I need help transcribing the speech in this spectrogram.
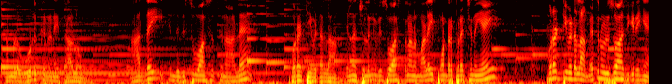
நம்மளை ஒடுக்க நினைத்தாலும் அதை இந்த விசுவாசத்தினால புரட்டி விடலாம். எல்லாம் சொல்லுங்க விசுவாசத்தினால மலை போன்ற பிரச்சனையை புரட்டி விடலாம். எத்தனை விசுவாசிக்கிறீங்க?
